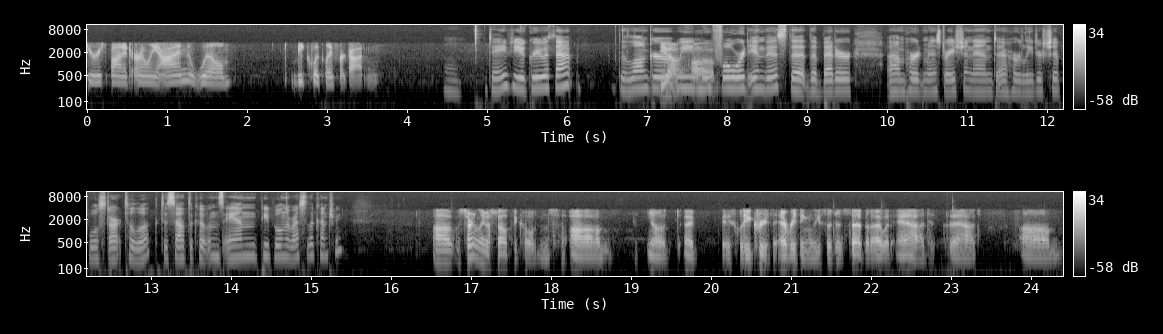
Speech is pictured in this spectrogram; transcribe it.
she responded early on will be quickly forgotten. Hmm. Dave, do you agree with that? The longer yeah, we um, move forward in this, the the better um, her administration and uh, her leadership will start to look to South Dakotans and people in the rest of the country. Uh, certainly with South Dakotans, um, you know, I basically agree with everything Lisa just said, but I would add that um,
